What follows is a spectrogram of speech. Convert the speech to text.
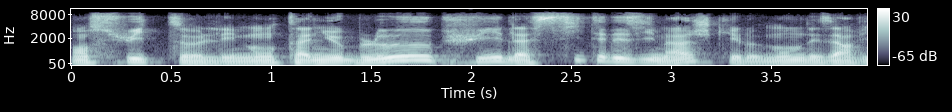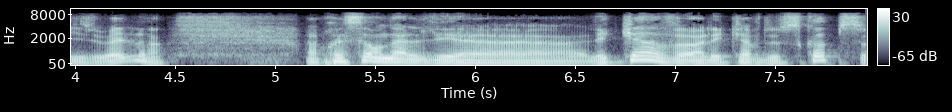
Ensuite, les montagnes bleues, puis la cité des images, qui est le monde des arts visuels. Après ça, on a les, euh, caves, hein, les caves de Scops,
